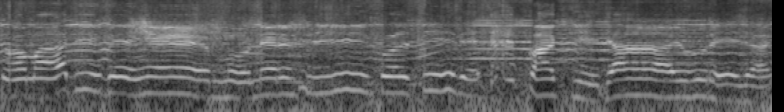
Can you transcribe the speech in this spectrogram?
সমাজ ভেঙে মনের শিকল ছিঁড়ে পাখি যায় উড়ে যায়।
